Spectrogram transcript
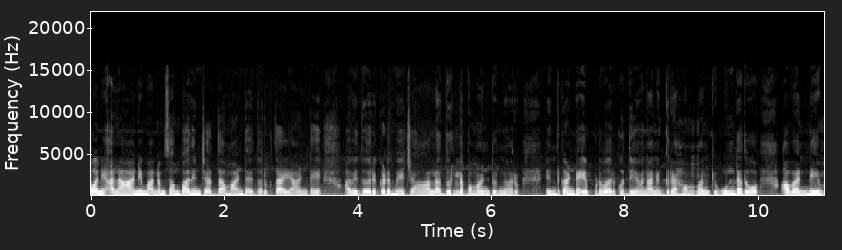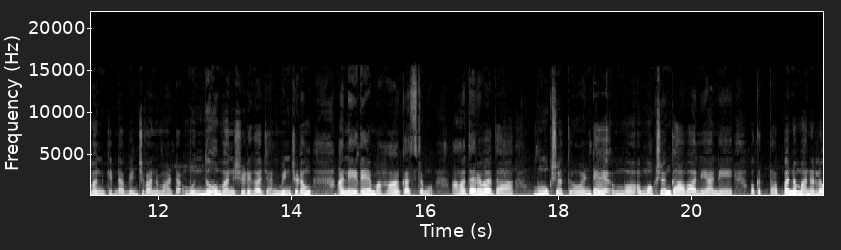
పోనీ అలా అని మనం సంపాదించేద్దామా అంటే దొరుకుతాయా అంటే అవి దొరకడమే చాలా దుర్లభం అంటున్నారు. ఎందుకంటే ఎప్పుడు వరకు దేవుని అనుగ్రహం మనకి ఉండదో అవన్నీ మనకి లభించవన్నమాట. ముందు మనుషుడిగా జన్మించడం అనేదే మహా కష్టము ఆ తర్వాత మోక్షత్వం అంటే మో- మోక్షం కావాలి అని ఒక ఒక తపన మనలో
